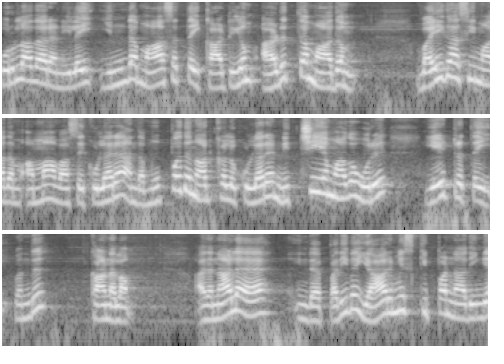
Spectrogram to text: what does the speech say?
பொருளாதார நிலை இந்த மாதத்தை காட்டிலும் அடுத்த மாதம் வைகாசி மாதம் அமாவாசைக்குள்ளர அந்த முப்பது நாட்களுக்குள்ளர நிச்சயமாக ஒரு ஏற்றத்தை வந்து காணலாம். அதனால் இந்த பதிவை யாருமே ஸ்கிப் பண்ணாதீங்க.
